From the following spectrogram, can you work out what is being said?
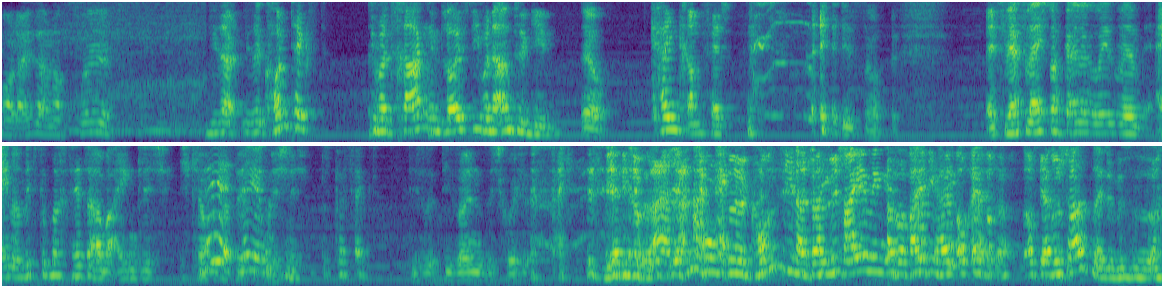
Oh, da ist er noch zwölf. Dieser, dieser Kontext übertragen in Leute, die über eine Ampel gehen. Ja. Kein Gramm Fett. ist so. Es wäre vielleicht noch geiler gewesen, wenn einer mitgemacht hätte, aber eigentlich, ich glaube tatsächlich wirklich nicht. Perfekt. Die, die sollen sich ruhig. Ja, die so ra- ranrufen, kommen sie natürlich. Das Timing ist aber weil die halt auch einfach auf die andere Straßenseite müssen. So.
